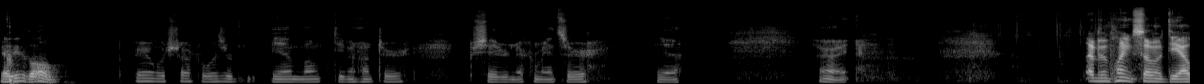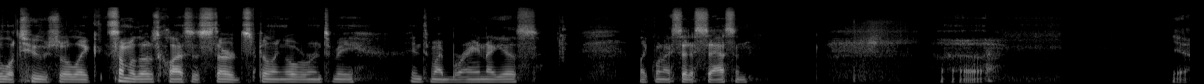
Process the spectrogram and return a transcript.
Yeah, I think it's all. Yeah, Witch Doctor, Wizard, yeah, Monk, Demon Hunter, Crusader, Necromancer. Yeah. Alright. I've been playing some of Diablo 2, so like some of those classes started spilling over into me into my brain, I guess. Like when I said assassin. Uh, yeah.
